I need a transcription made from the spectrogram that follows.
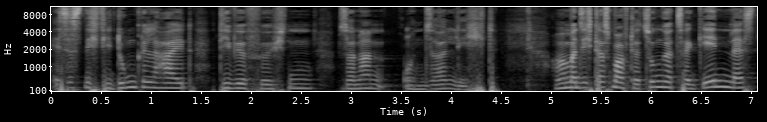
es ist nicht die Dunkelheit, die wir fürchten, sondern unser Licht. Und wenn man sich das mal auf der Zunge zergehen lässt,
